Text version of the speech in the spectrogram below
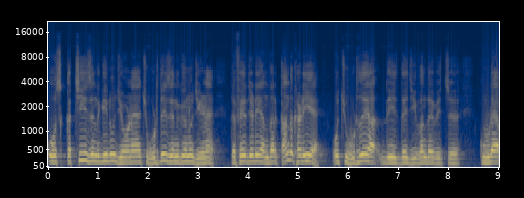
ਉਸ ਕੱਚੀ ਜ਼ਿੰਦਗੀ ਨੂੰ ਜਿਉਣਾ ਹੈ ਝੂਠ ਦੀ ਜ਼ਿੰਦਗੀ ਨੂੰ ਜੀਣਾ ਤੇ ਫਿਰ ਜਿਹੜੀ ਅੰਦਰ ਕੰਧ ਖੜੀ ਹੈ ਉਹ ਝੂਠ ਦੇ ਦੇ ਜੀਵਨ ਦੇ ਵਿੱਚ ਕੂੜਾ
